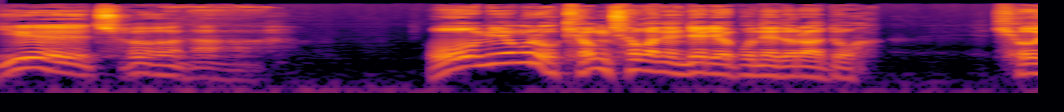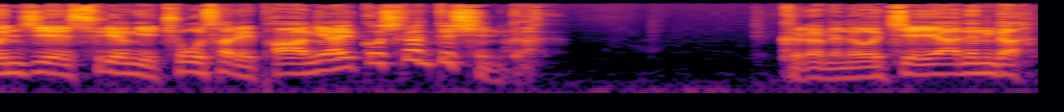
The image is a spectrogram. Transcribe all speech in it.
예, 전하. 오명으로 경차관을 내려보내더라도 현지의 수령이 조사를 방해할 것이란 뜻인가? 그러면 어찌해야 하는가?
